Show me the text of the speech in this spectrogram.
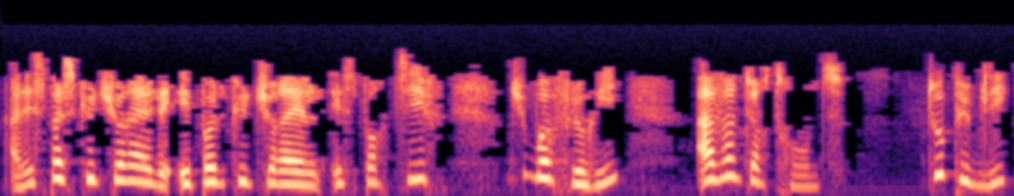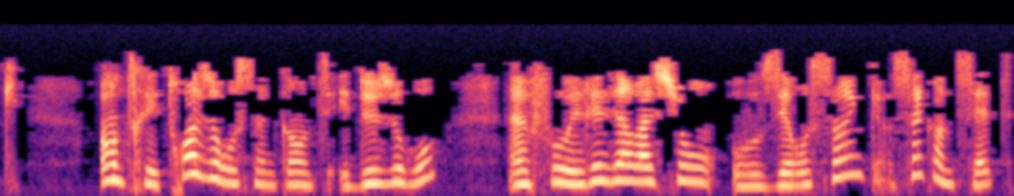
à l'espace culturel et pôle culturel et sportif du Bois Fleuri à 20h30. Tout public. Entrée 3,50 euros et 2 euros Infos et réservations au 05 57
